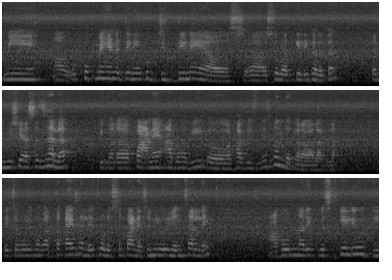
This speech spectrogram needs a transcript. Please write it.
मी खूप मेहनतीने खूप जिद्दीने सुरुवात केली खरं तर. पण विषय असा झाला की मला पाण्याअभावी हा बिझनेस बंद करावा लागला. त्याच्यामुळे मग आता काय झालं आहे थोडंसं पाण्याचं नियोजन चाललं आहे आहोंना रिक्वेस्ट केली होती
